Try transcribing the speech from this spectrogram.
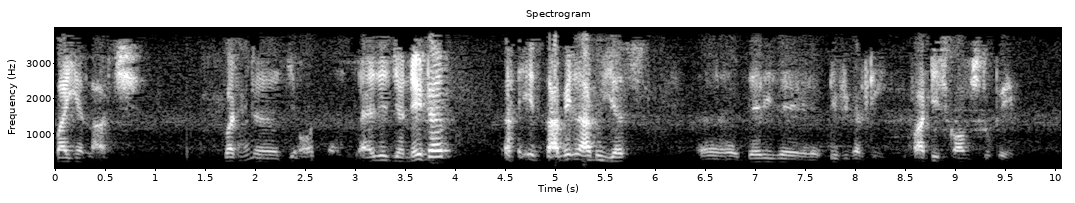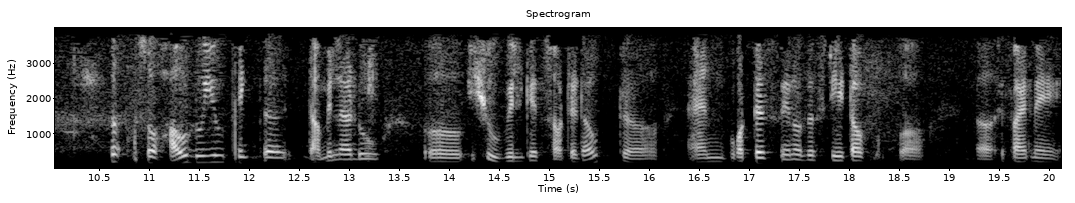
by and large. But uh, as a generator in Tamil Nadu, yes, uh, there is a difficulty for DISCOMs to pay. So, so how do you think the Tamil Nadu uh, issue will get sorted out? Uh, and what is, you know, the state of, uh, uh, if I may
